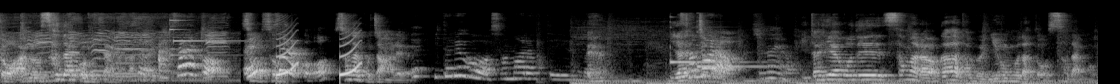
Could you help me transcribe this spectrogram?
そうあの貞子みたいなあ、サラコ。え、そうそうサラコ？貞子ちゃんあれえ、イタリア語はサマラって言うんだ。えサマやっちゃラじゃないの？うイタリア語でサマラが多分日本語だと貞子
